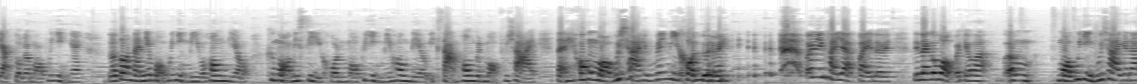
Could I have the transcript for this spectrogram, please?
อยากตรวจกับหมอผู้หญิงไงแล้วตอนนั้นเนี่ยหมอผู้หญิงมีอยู่ห้องเดียว คือหมอมี 4 คนหมอผู้หญิงมีห้องเดียว อีก 3 ห้องเป็นหมอผู้ชาย แต่ห้องหมอผู้ชายไม่มีคนเลย ไม่มีใครอยากไปเลยตีน่าก็บอกไปแค่ว่า หมอผู้หญิงผู้ชายก็ได้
